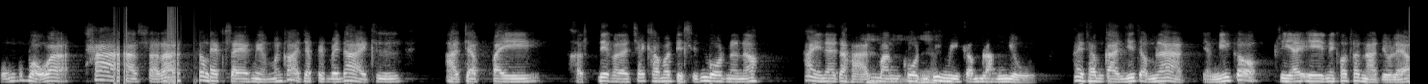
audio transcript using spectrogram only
ผมก็บอกว่าถ้าสาระต้องแทรกแซงเนี่ย มันก็อาจจะเป็นไปได้คืออาจจะไปเอ่อเรียกอะไรใช้คำว่าติดสินบนนะเนาะให้นายทหารอืมบางคนที่มีกำลังอยู่ ให้ทำการยึดอำนาจ อย่างนี้ก็ CIA ในยเขาถนัดอยู่แล้ว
